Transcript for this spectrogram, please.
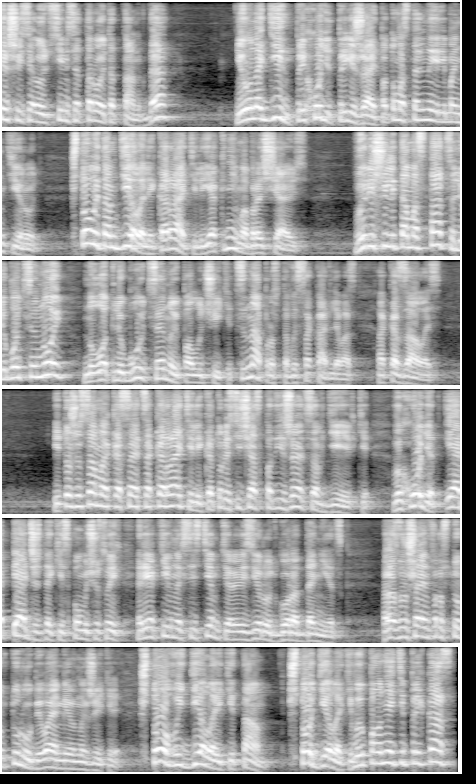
Т-72 это танк, да? И он один приходит, приезжает, потом остальные ремонтируют. Что вы там делали, каратели? Я к ним обращаюсь. Вы решили там остаться любой ценой? Ну вот любую цену и получите. Цена просто высока для вас оказалась. И то же самое касается карателей, которые сейчас подъезжают с Авдеевки. Выходят и опять же таки с помощью своих реактивных систем терроризируют город Донецк. Разрушая инфраструктуру, убивая мирных жителей. Что вы делаете там? Что делаете? Вы выполняете приказ,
